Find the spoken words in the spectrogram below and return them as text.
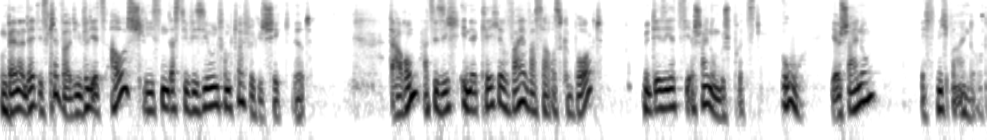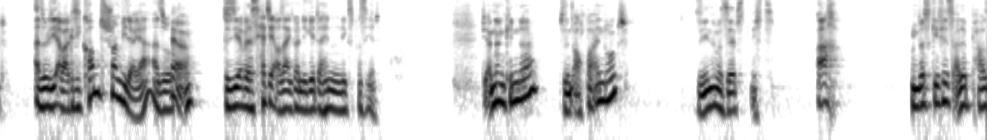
Und Bernadette ist clever. Die will jetzt ausschließen, dass die Vision vom Teufel geschickt wird. Darum hat sie sich in der Kirche Weihwasser ausgeborgt, mit der sie jetzt die Erscheinung bespritzt. Oh. Die Erscheinung ist nicht beeindruckt. Also die, aber die kommt schon wieder, ja? Also ja. Das, das hätte ja auch sein können, die geht dahin und nichts passiert. Die anderen Kinder sind auch beeindruckt sehen aber selbst nichts. Ach. Und das geht jetzt alle paar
